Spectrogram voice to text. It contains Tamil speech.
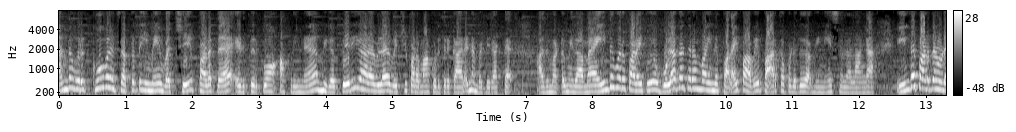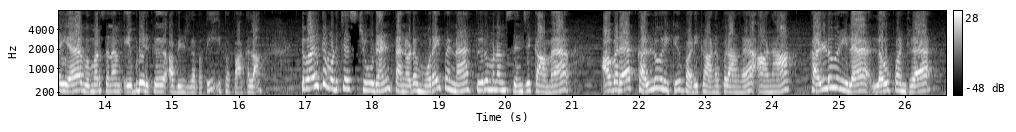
அந்த ஒரு கூவல் சத்தத்தையுமே வச்சு படத்தை எடுத்திருக்கோம் அப்படின்னு மிக பெரிய அளவுல வெற்றி படமா கொடுத்திருக்காரு நம்ம டிரெக்டர் அது மட்டும் இல்லாம இந்த ஒரு படைப்பு உலகத்தரம் வாய்ந்த படைப்பாவே பார்க்கப்படுது அப்படின்னே சொல்லலாங்க. இந்த படத்தினுடைய விமர்சனம் எப்படி இருக்கு அப்படின்றத பத்தி இப்ப பார்க்கலாம். டுவெல்த் முடிச்ச ஸ்டூடெண்ட் தன்னோட முறைப்பெண்ண திருமணம் செஞ்சுக்காம அவரை கல்லூரிக்கு படிக்க அனுப்புறாங்க. ஆனா கல்லூரியில லவ் பண்ற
